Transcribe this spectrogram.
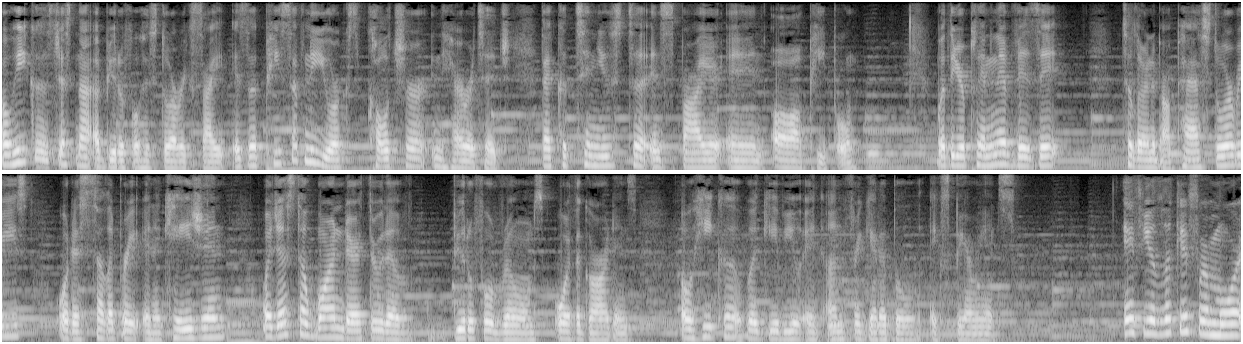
Oheka is just not a beautiful historic site, it's a piece of New York's culture and heritage that continues to inspire and awe people. Whether you're planning a visit to learn about past stories, or to celebrate an occasion, or just to wander through the beautiful rooms or the gardens, Oheka will give you an unforgettable experience. If you're looking for more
